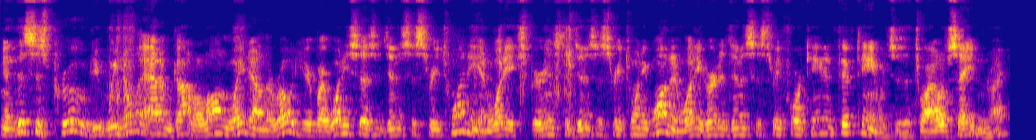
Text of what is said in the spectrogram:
And this is proved. We know Adam got a long way down the road here by what he says in Genesis 3:20 and what he experienced in Genesis 3:21 and what he heard in Genesis 3:14 and 15, which is the trial of Satan, right?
